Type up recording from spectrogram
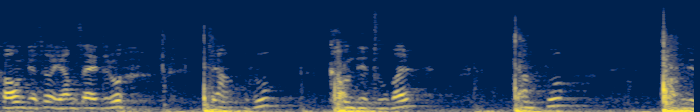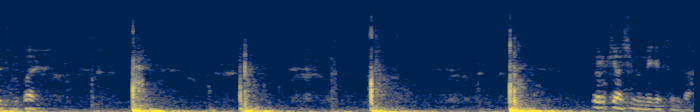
가운데서 양 사이드로 점프 가운데 두 발 점프 가운데 두발 이렇게 하시면 되겠습니다.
